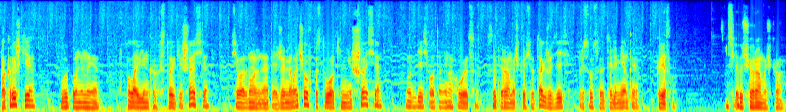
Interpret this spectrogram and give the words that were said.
покрышки, выполненные в половинках стойки шасси, всевозможные, опять же, мелочевка, створки низ шасси. Вот здесь вот они находятся с этой рамочкой. Все так же здесь присутствуют элементы кресла. Следующая рамочка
